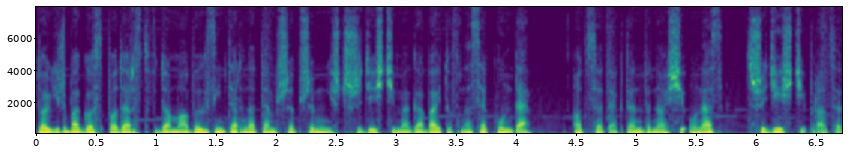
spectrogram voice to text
to liczba gospodarstw domowych z internetem szybszym niż 30 MB na sekundę. Odsetek ten wynosi u nas 30%,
